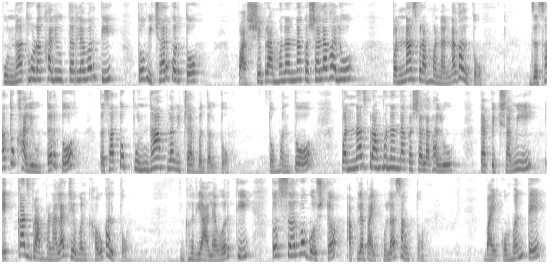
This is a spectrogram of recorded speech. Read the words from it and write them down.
पुन्हा थोडं खाली उतरल्यावरती तो विचार करतो पाचशे ब्राह्मणांना कशाला घालू? पन्नास ब्राह्मणांना घालतो. जसा तो खाली उतरतो तसा तो पुन्हा आपला विचार बदलतो. तो म्हणतो पन्नास ब्राह्मणांना कशाला घालू? त्यापेक्षा मी एकाच ब्राह्मणाला जेवण खाऊ घालतो. घरी आल्यावरती तो सर्व गोष्ट आपल्या बायकोला सांगतो. बायको म्हणते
